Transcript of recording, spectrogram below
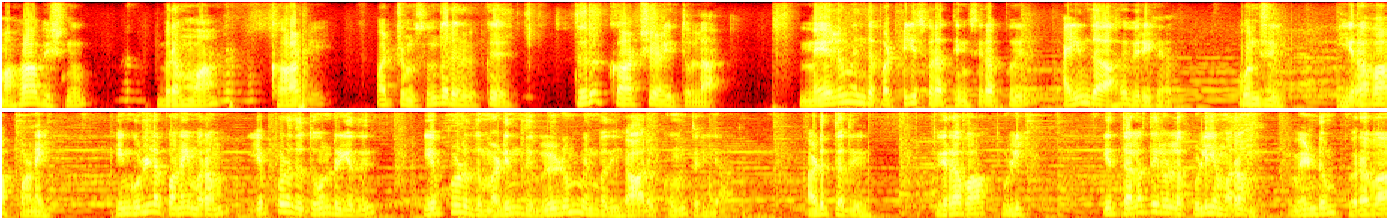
மகாவிஷ்ணு பிரம்மா காளி மற்றும் சுந்தரருக்கு திருக்காட்சி அளித்துள்ளார். மேலும் இந்த பட்டீஸ்வரத்தின் சிறப்பு ஐந்தாக விரிகிறது. ஒன்று இரவா பனை. இங்குள்ள பனை மரம் எப்பொழுது தோன்றியது எப்பொழுது மடிந்து வீழும் என்பது யாருக்கும் தெரியாது. அடுத்தது பிறவா புலி. இத்தலத்தில் உள்ள புளிய மரம் மீண்டும் பிறவா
